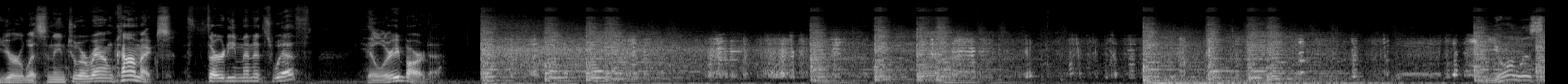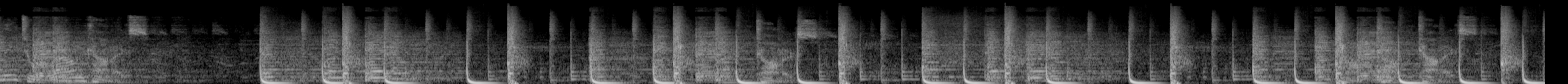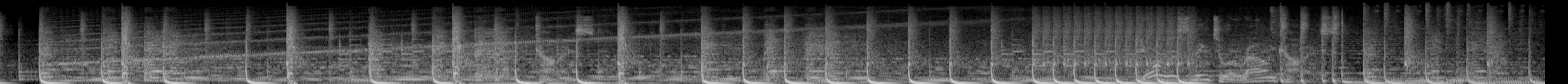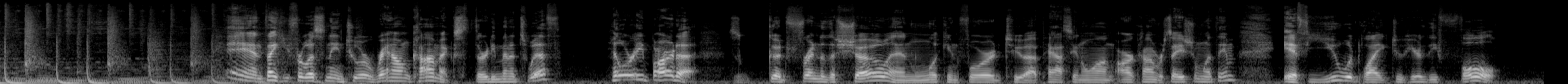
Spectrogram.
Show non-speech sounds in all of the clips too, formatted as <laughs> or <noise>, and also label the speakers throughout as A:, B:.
A: You're listening to Around Comics, 30 Minutes with Hilary Barta.
B: You're listening to Around. Comics.
A: And thank you for listening to Around Comics 30 Minutes with Hilary Barta. He's a good friend of the show and looking forward to uh, passing along our conversation with him. If you would like to hear the full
